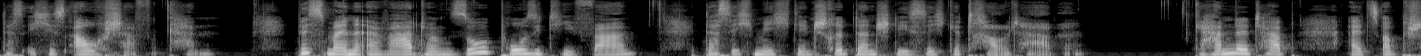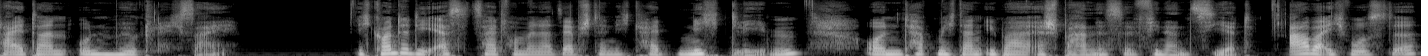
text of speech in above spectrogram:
dass ich es auch schaffen kann. Bis meine Erwartung so positiv war, dass ich mich den Schritt dann schließlich getraut habe. Gehandelt habe, als ob Scheitern unmöglich sei. Ich konnte die erste Zeit von meiner Selbstständigkeit nicht leben und habe mich dann über Ersparnisse finanziert. Aber ich wusste,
